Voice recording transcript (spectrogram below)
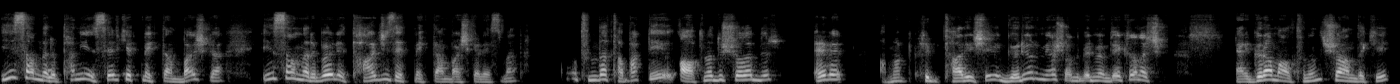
İnsanları paniğe sevk etmekten başka, insanları böyle taciz etmekten başka resmen altında tabak değil, altına düşüyor olabilir. Evet ama böyle bir tarihi şey görüyorum ya şu anda benim önümde ekran açık. Yani gram altının şu andaki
